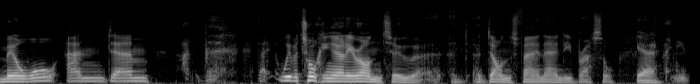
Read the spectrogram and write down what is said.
Millwall, and um, they- we were talking earlier on to uh, a, a Dons fan, Andy Brassell, Yeah. and you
